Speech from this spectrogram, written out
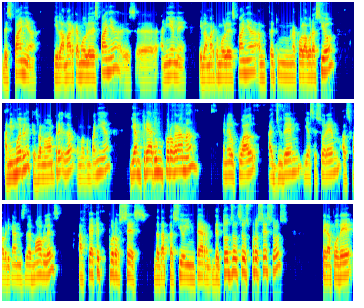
d'Espanya i la marca Moble d'Espanya, és eh, Anieme i la marca Moble d'Espanya, han fet una col·laboració amb Immueble, que és la meva empresa, la meva companyia, i hem creat un programa en el qual ajudem i assessorem els fabricants de mobles a fer aquest procés d'adaptació intern de tots els seus processos per a poder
